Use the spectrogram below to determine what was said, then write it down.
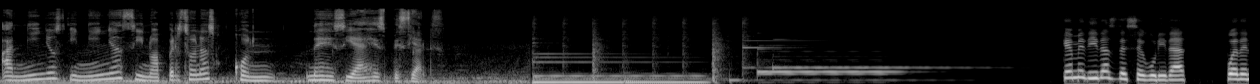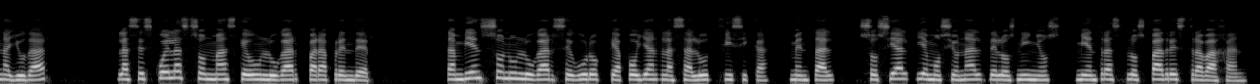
a niños y niñas, sino a personas con necesidades especiales. ¿Qué medidas de seguridad pueden ayudar? Las escuelas son más que un lugar para aprender. También son un lugar seguro que apoyan la salud física, mental, social y emocional de los niños, mientras los padres trabajan.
